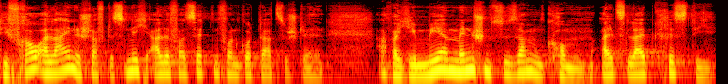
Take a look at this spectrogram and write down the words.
Die Frau alleine schafft es nicht, alle Facetten von Gott darzustellen. Aber je mehr Menschen zusammenkommen als Leib Christi,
